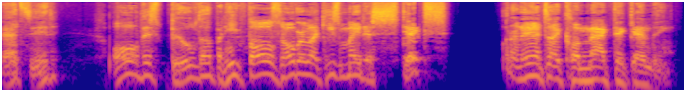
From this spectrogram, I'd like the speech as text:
That's it? All this build-up and he falls over like he's made of sticks? What an anticlimactic ending.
